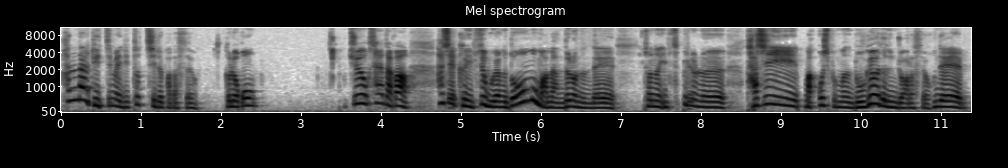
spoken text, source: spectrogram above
한 달 뒤쯤에 리터치를 받았어요. 그리고 쭉 살다가 사실 그 입술 모양이 너무 마음에 안 들었는데 저는 입술 필러를 다시 맞고 싶으면 녹여야 되는 줄 알았어요. 근데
